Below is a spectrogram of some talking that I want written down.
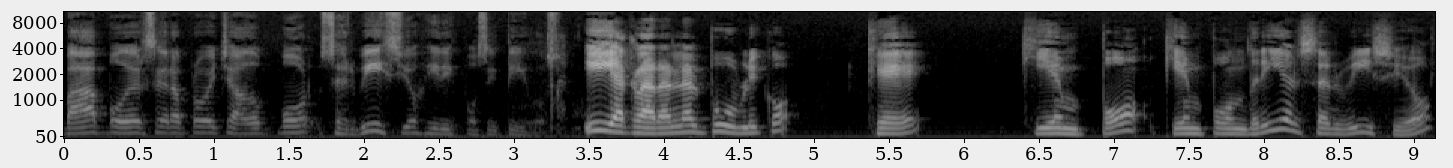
va a poder ser aprovechado por servicios y dispositivos. Y aclararle al público que quien, po- quien pondría el servicio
